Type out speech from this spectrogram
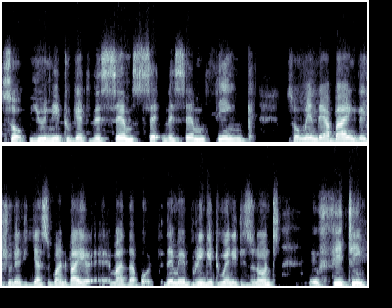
so you need to get the same the same thing so when they are buying, they shouldn't just go and buy a, motherboard. They may bring it when it is not uh, fitting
